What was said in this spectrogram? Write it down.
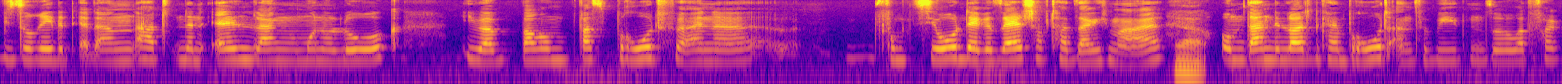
wieso redet er dann, hat einen ellenlangen Monolog über warum, was Brot für eine Funktion der Gesellschaft hat, sag ich mal, ja, um dann den Leuten kein Brot anzubieten, so what the fuck.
